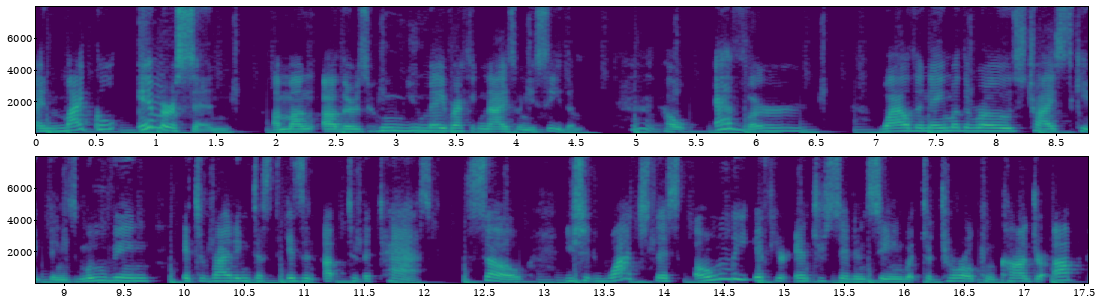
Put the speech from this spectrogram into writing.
and Michael Emerson, among others whom you may recognize when you see them. Hmm. However, while the name of the rose tries to keep things moving, its writing just isn't up to the task. So you should watch this only if you're interested in seeing what Turturro can conjure up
